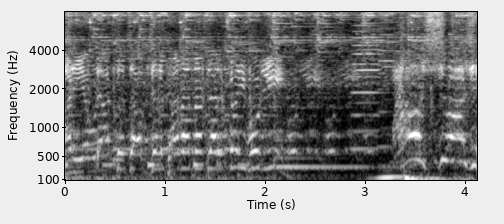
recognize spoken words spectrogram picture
आणि एवढ्यातच अफजल खानानं डरकळी फोडली शिवाजी.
